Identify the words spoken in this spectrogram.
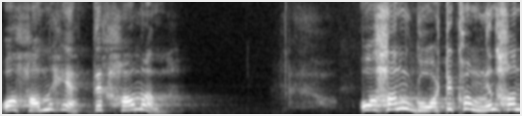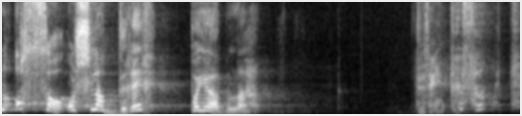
Og han heter Haman. Og han går til kongen, han også, og sladrer på jødene. Du, det er interessant.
